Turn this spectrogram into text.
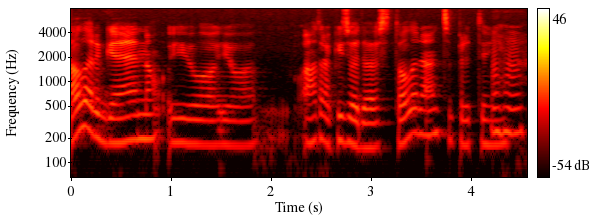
alergēnu, jo, jo ātrāk izveidojas tolerance pret viņu. Mm -hmm.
